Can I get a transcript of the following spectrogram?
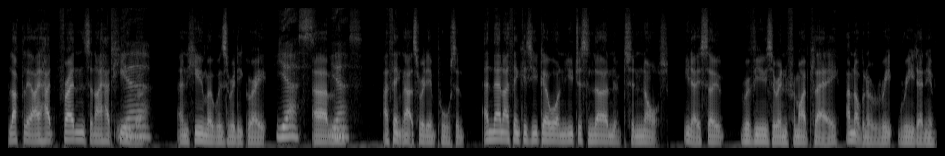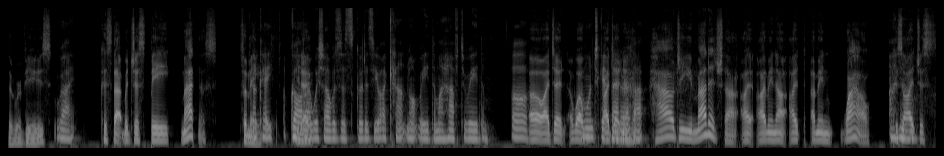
Luckily, I had friends and I had humor, Yeah. and humor was really great. Yes. Um, yes. I think that's really important. And then I think as you go on, you just learn to not, you know, so reviews are in for my play. I'm not going to re- read any of the reviews Right. because that would just be madness for me. Okay. God, I know- wish I was as good as you. I can't not read them. I have to read them. Oh, Oh, I don't. Well, want to get don't better know at that. how do you manage that? I, I mean, I, I, I mean, wow. Because I, know. just,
